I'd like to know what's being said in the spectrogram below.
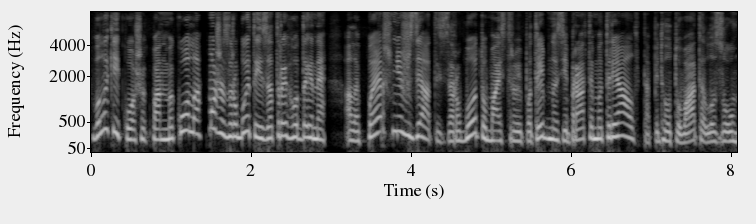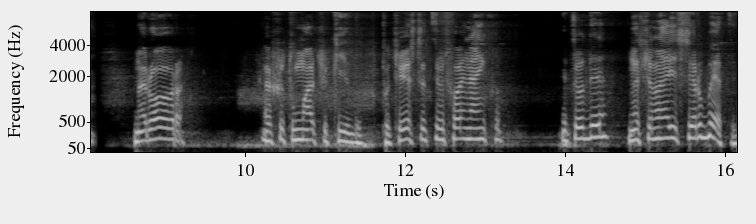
Великий кошик пан Микола може зробити і за три години. Але перш ніж взятись за роботу, майстрові потрібно зібрати матеріал та підготувати лозу. На а що тумачок їду, почистити файненько. І туди починається робити.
